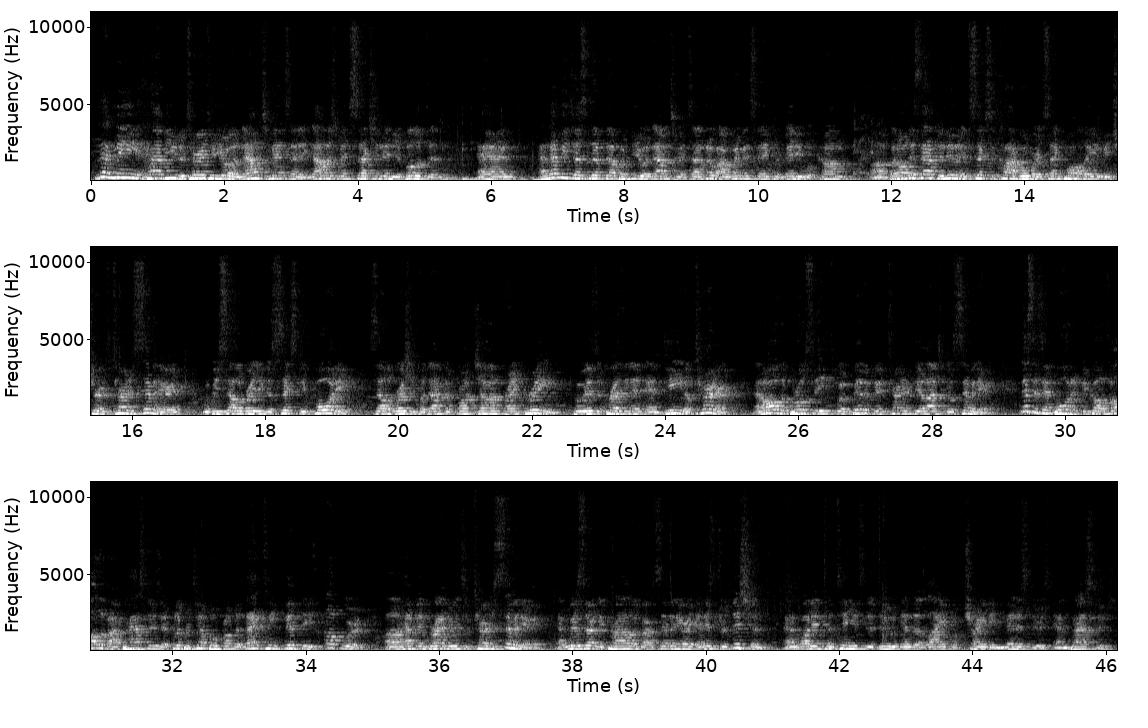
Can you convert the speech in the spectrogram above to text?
Let me have you to turn to your announcements and acknowledgments section in your bulletin. And, and let me just lift up a few announcements. I know our Women's Day Committee will come, uh, but on this afternoon at 6 o'clock over at St. Paul AME Church, Turner Seminary will be celebrating the 6040 celebration for Dr. John Frank Green, who is the president and dean of Turner, and all the proceeds will benefit Turner Theological Seminary. This is important because all of our pastors at Flipper Temple from the 1950s upward uh, have been graduates of Turner Seminary, and we're certainly proud of our seminary and its tradition and what it continues to do in the life of training ministers and pastors.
